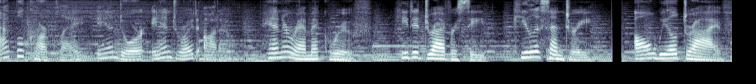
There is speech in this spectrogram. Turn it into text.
Apple CarPlay and or Android Auto, panoramic roof, heated driver seat, keyless entry, all-wheel drive,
